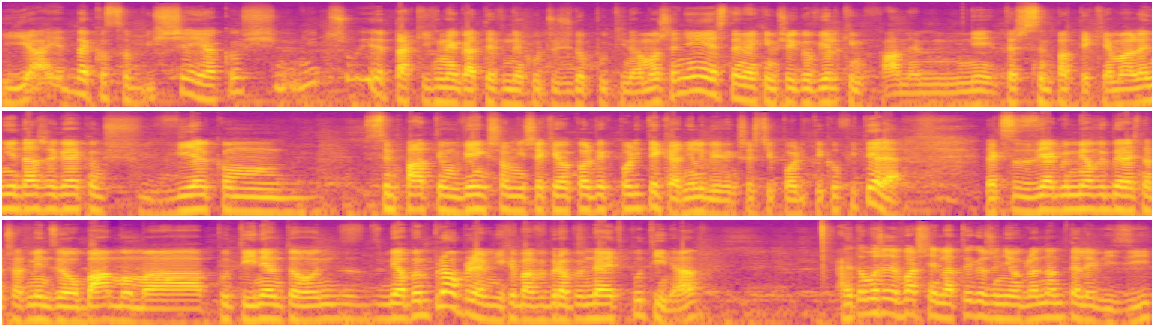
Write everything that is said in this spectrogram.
Ja jednak osobiście jakoś nie czuję takich negatywnych uczuć do Putina. Może nie jestem jakimś jego wielkim fanem, nie, też sympatykiem, ale nie darzę go jakąś wielką sympatią, większą niż jakiegokolwiek polityka. Nie lubię większości polityków i tyle. Tak jakbym miał wybierać na przykład między Obamą a Putinem, to miałbym problem i chyba wybrałbym nawet Putina. Ale to może właśnie dlatego, że nie oglądam telewizji,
